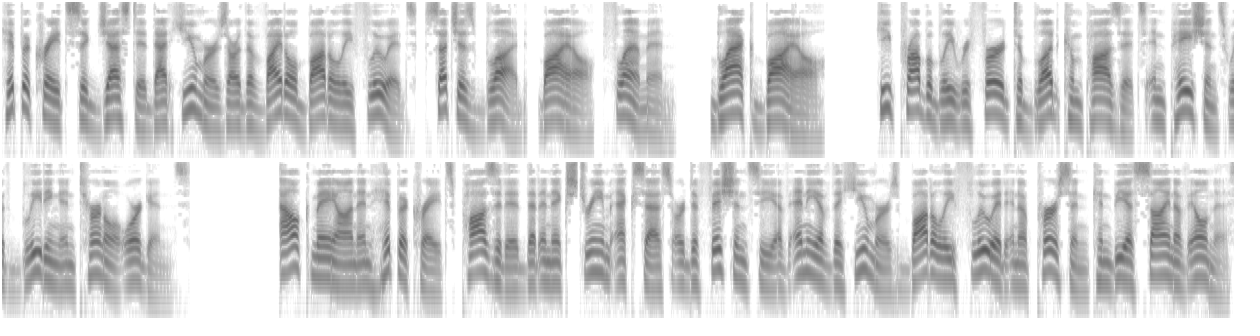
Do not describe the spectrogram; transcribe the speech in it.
Hippocrates suggested that humors are the vital bodily fluids, such as blood, bile, phlegm and black bile. He probably referred to blood composites in patients with bleeding internal organs. Alcmaeon and Hippocrates posited that an extreme excess or deficiency of any of the humors bodily fluid in a person can be a sign of illness.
